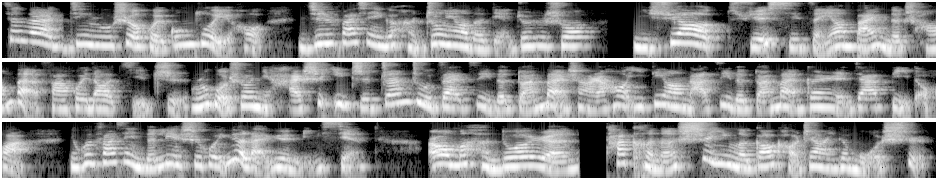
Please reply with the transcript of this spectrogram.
现在进入社会工作以后，你其实发现一个很重要的点，就是说。你需要学习怎样把你的长板发挥到极致。如果说你还是一直专注在自己的短板上，然后一定要拿自己的短板跟人家比的话，你会发现你的劣势会越来越明显。而我们很多人，他可能适应了高考这样一个模式，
